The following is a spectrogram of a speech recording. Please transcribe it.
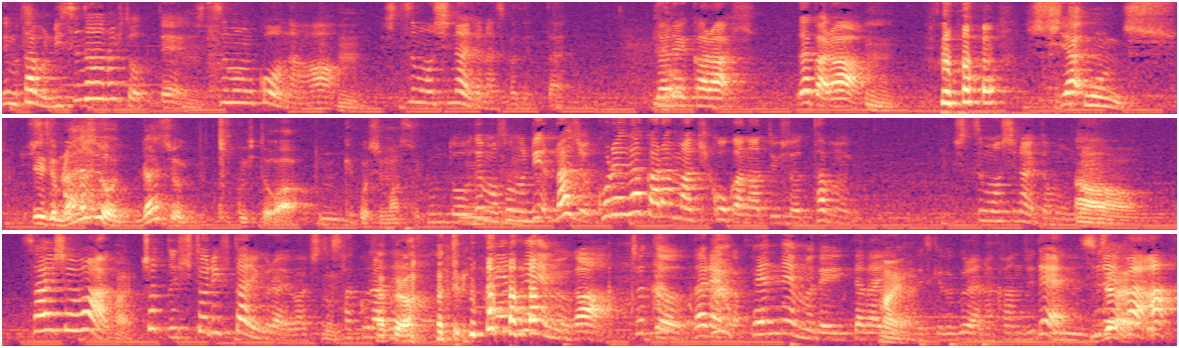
でも多分リスナーの人って質問コーナー、うん。質問しないじゃないですか絶対。誰からだから、うん質問しえでもラジオラジオ聞く人は結構しますよ、本当でもそのリラジオこれだからまあ聞こうかなっていう人は多分質問しないと思うんで。あ最初ははい。ちょっと一人二人ぐらいはちょっとあ桜。で、桜ペンネームがちょっと誰かペンネームでいただいてるんですけどぐらいな感じで、うんすればああ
